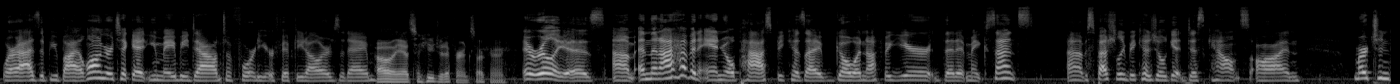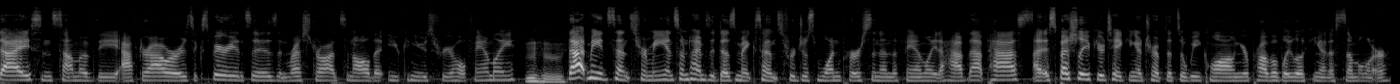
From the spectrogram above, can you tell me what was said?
Whereas if you buy a longer ticket, you may be down to 40 or $50 a day. Oh yeah, it's a huge difference. Okay. It really is. Um, and then I have an annual pass because I go enough a year that it makes sense, uh, especially because you'll get discounts on merchandise and some of the after hours experiences and restaurants and all that you can use for your whole family. Mm-hmm. That made sense for me, and sometimes it does make sense for just one person in the family to have that pass. Uh, especially if you're taking a trip that's a week long, you're probably looking at a similar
